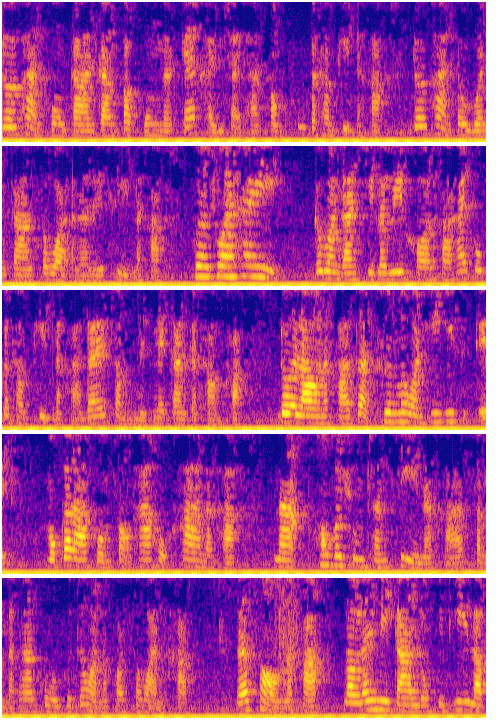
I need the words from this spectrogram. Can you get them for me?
โดยผ่านโครงการการปรับปรุงและแก้ไขวิสัยทัศน์ของผู้กระทำผิดนะคะ โดยผ่านกระบวนการสวอตแอนาลิซิสนะคะ เพื่อช่วยให้กระบวนการคิดและวิเคราะห์นะคะ ให้ผู้กระทำผิดนะคะ ได้สำนึกในการกระทำค่ะ โดยเรานะคะจัดขึ้นเมื่อวันที่ 21 มกราคม 2565 นะคะณห้องประชุมชั้น 4 นะคะสำนักงานคุมประพฤติจังหวัดนครสวรรค์ค่ะ และ2นะคะเราได้มีการลงพื้นที่รับ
